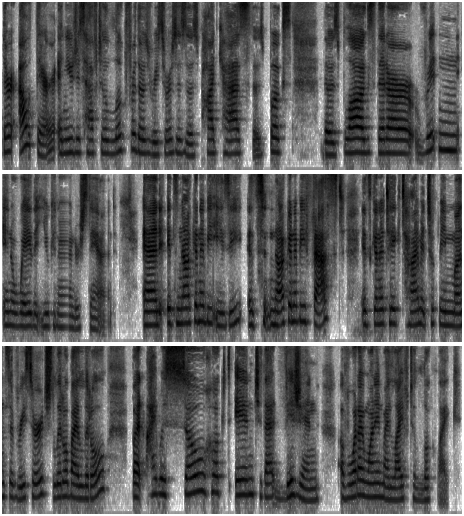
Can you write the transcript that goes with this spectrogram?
they're out there and you just have to look for those resources those podcasts those books those blogs that are written in a way that you can understand. And it's not going to be easy. It's not going to be fast. It's going to take time. It took me months of research, little by little, but I was so hooked into that vision of what I wanted my life to look like.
